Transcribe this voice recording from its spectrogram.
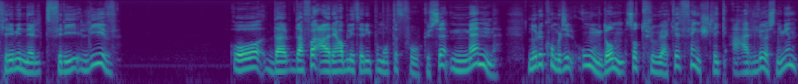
kriminelt fri liv. Og der, Derfor er rehabilitering på en måte fokuset. Men når det kommer til ungdom, så tror jeg ikke fengsling er løsningen.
